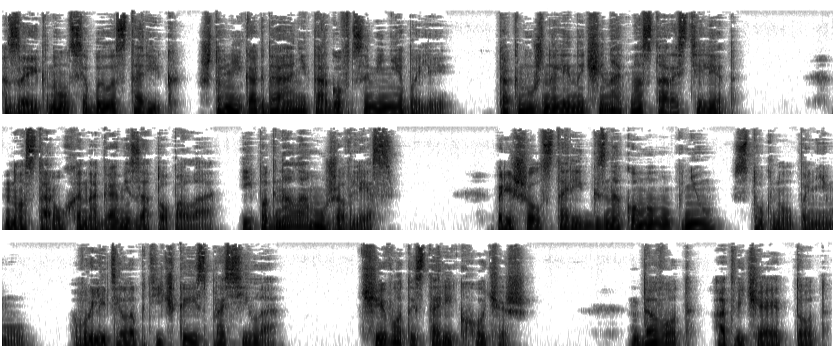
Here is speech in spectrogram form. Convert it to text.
Заикнулся было старик, что никогда они торговцами не были. Так нужно ли начинать на старости лет? Но старуха ногами затопала и погнала мужа в лес. Пришел старик к знакомому пню, стукнул по нему. Вылетела птичка и спросила, «Чего ты, старик, хочешь?» «Да вот», — отвечает тот,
